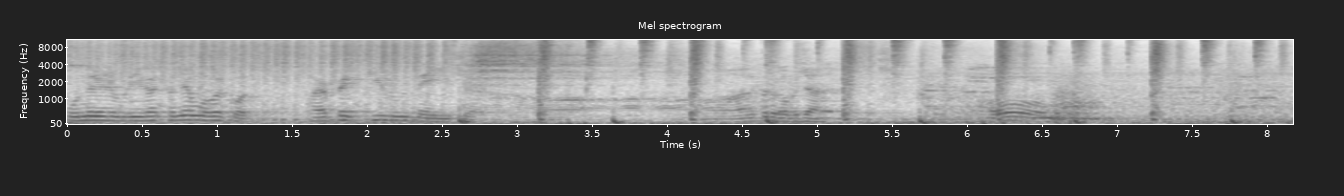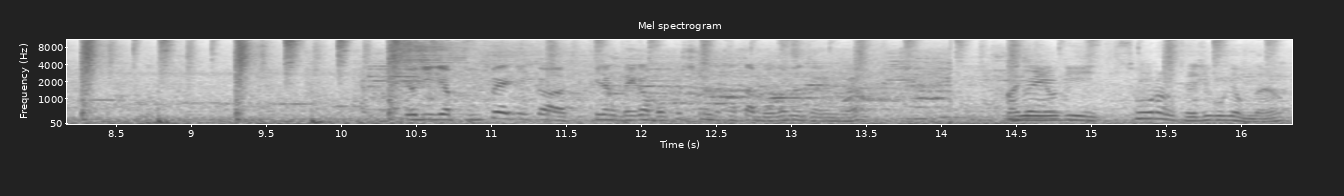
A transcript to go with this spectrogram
오늘 우리가 저녁 먹을 곳 바베큐 네이션 어, 안에 들어가 보자 오 여기가 뷔페니까 그냥 내가 먹고 싶은 거 갖다 먹으면 되는 거야? 아니 여기 소랑 돼지고기 없나요?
